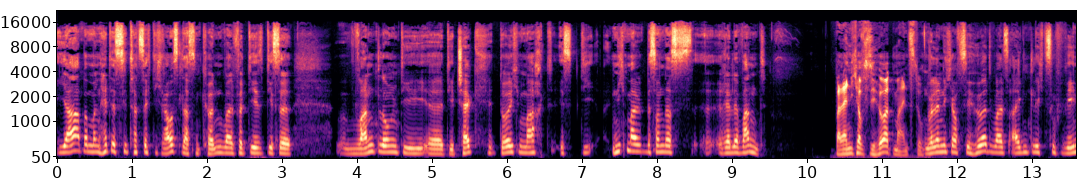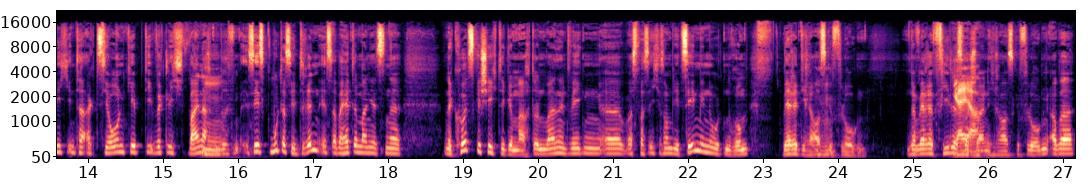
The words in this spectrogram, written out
ja, aber man hätte sie tatsächlich rauslassen können, weil für die, diese Wandlung, die, äh, die Jack durchmacht, ist die nicht mal besonders äh, relevant. Weil er nicht auf sie hört, meinst du? Weil er nicht auf sie hört, weil es eigentlich zu wenig Interaktion gibt, die wirklich Weihnachten mhm. betrifft. Es ist gut, dass sie drin ist, aber hätte man jetzt eine, eine Kurzgeschichte gemacht und meinetwegen, äh, was weiß ich, so um die zehn Minuten rum, wäre die mhm. rausgeflogen. Mhm. Da wäre vieles ja, wahrscheinlich ja. rausgeflogen, aber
